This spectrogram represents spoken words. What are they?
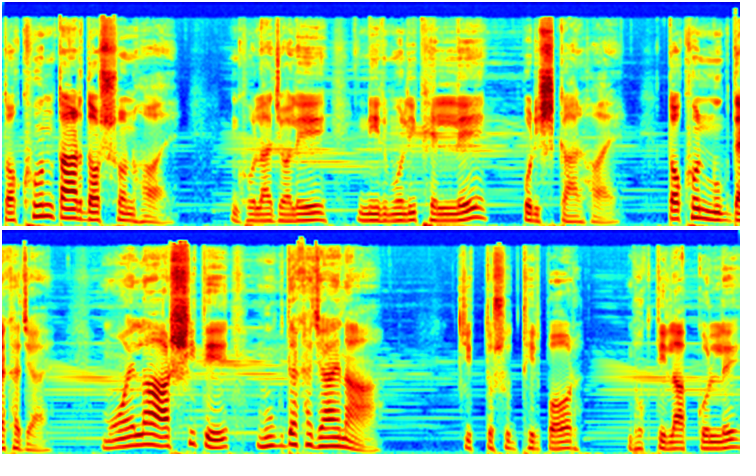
তখন তার দর্শন হয়। ঘোলা জলে নির্মলি ফেললে পরিষ্কার হয়, তখন মুখ দেখা যায়। ময়লা আরশিতে মুখ দেখা যায় না। চিত্তশুদ্ধির পর ভক্তি লাভ করলে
